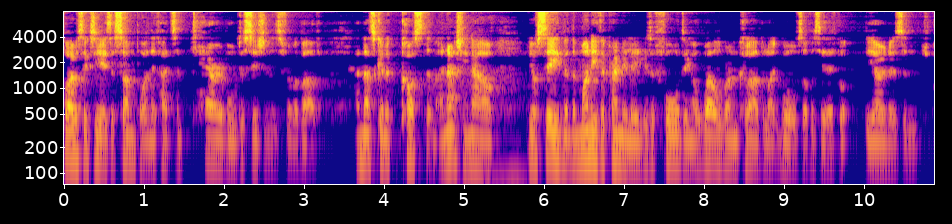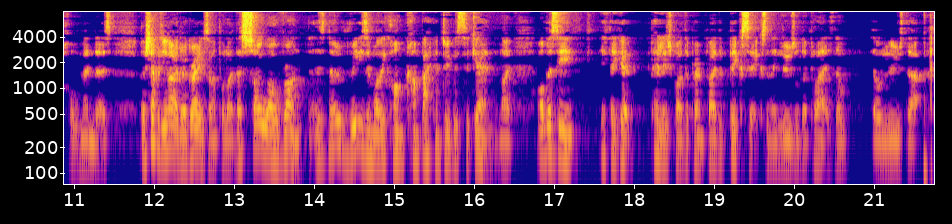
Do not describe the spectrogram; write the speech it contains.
five or six years at some point they've had some terrible decisions from above, and that's going to cost them. And actually now you're seeing that the money of the Premier League is affording a well-run club like Wolves. Obviously they've got the owners and Paul Mendes, but Sheffield United are a great example. Like they're so well run, there's no reason why they can't come back and do this again. Like obviously if they get pillaged by the by the big six and they lose all their players, they'll they'll lose that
